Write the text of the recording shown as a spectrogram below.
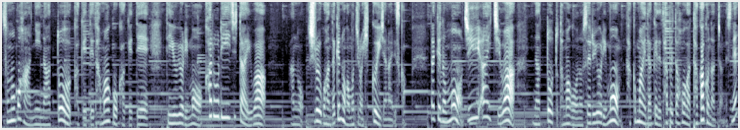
そのご飯に納豆をかけて卵をかけてっていうよりもカロリー自体はあの白いご飯だけの方がもちろん低いじゃないですか。だけども GI 値は納豆と卵をのせるよりも白米だけで食べた方が高くなっちゃうんですね。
